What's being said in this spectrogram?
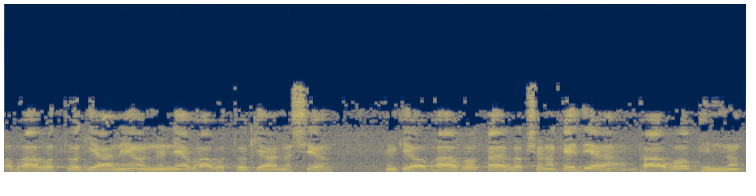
अभावत्व ज्ञान अन्य भावत्व ज्ञान से क्योंकि अभाव का लक्षण कह दिया, भाव भिन्न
